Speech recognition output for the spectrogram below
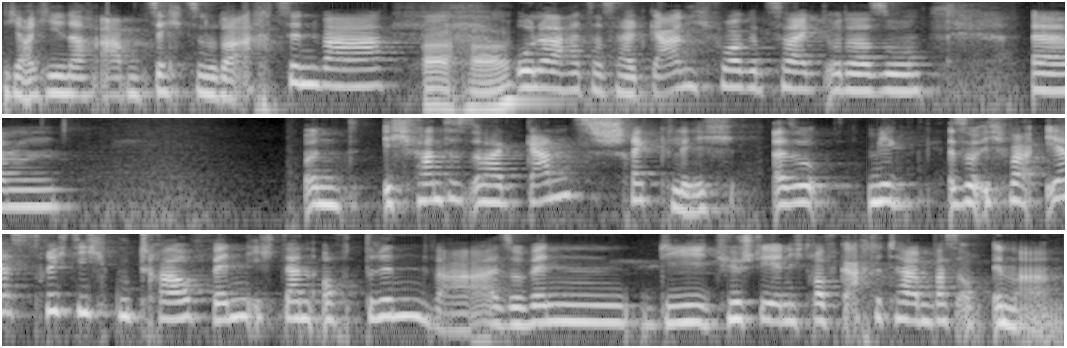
ja, je nach Abend 16 oder 18 war. Aha. Oder hat das halt gar nicht vorgezeigt oder so. Ähm, und ich fand es immer ganz schrecklich. Also, mir, also ich war erst richtig gut drauf, wenn ich dann auch drin war. Also wenn die Türsteher nicht drauf geachtet haben, was auch immer.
